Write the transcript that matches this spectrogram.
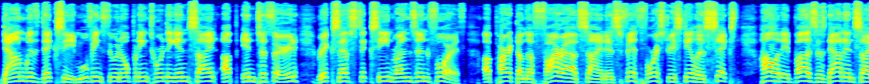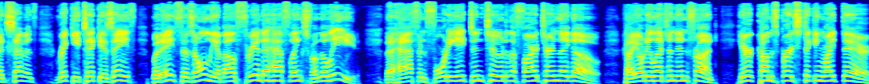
Down with Dixie, moving through an opening toward the inside, up into third. Rick's F-16 runs in fourth. Apart on the far outside is fifth. Forestry Steel is sixth. Holiday Buzz is down inside seventh. Ricky Tick is eighth, but eighth is only about three and a half lengths from the lead. The half and 48 and two to the far turn they go. Coyote Legend in front. Here comes Bert sticking right there.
